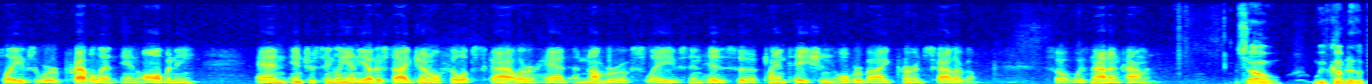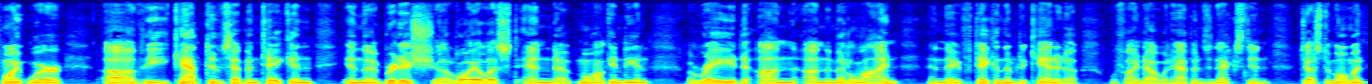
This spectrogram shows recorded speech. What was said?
slaves were prevalent in Albany, and interestingly, on the other side, General Philip Schuyler had a number of slaves in his uh, plantation over by current Schuylerville. So it was not uncommon. So we've come to the point where uh, the captives have been taken in the British uh, Loyalist and uh, Mohawk Indian raid on, on the middle line, and they've taken them to Canada. We'll find out what happens next in just a moment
